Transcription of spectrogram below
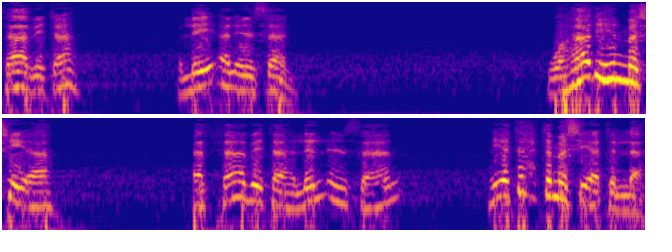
ثابتة للإنسان. وهذه المشيئة الثابتة للإنسان هي تحت مشيئة الله.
